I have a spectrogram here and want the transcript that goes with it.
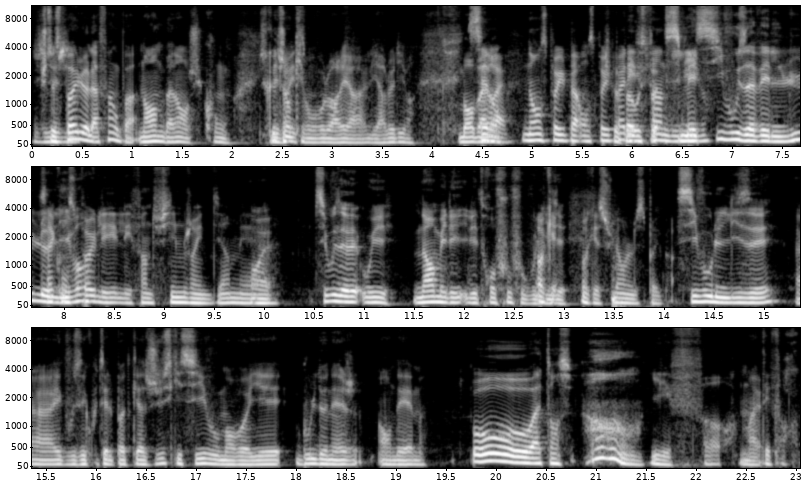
Je te spoil la fin ou pas? Non, bah non, je suis con. Parce que les gens qui vont vouloir lire, lire le livre. Bon, c'est bah vrai. Non, on spoil pas. On spoil pas, les fins de Mais si vous avez lu le livre, on spoil les, les, fins de films, j'ai envie de dire. Mais ouais. Si vous avez, oui, non, mais il est, trop fou, faut que vous le lisiez. Ok, celui-là, on le spoil pas. Si vous le lisez euh, et que vous écoutez le podcast jusqu'ici, vous m'envoyez boule de neige en DM. Oh, attention. Oh, il est fort. T'es fort.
